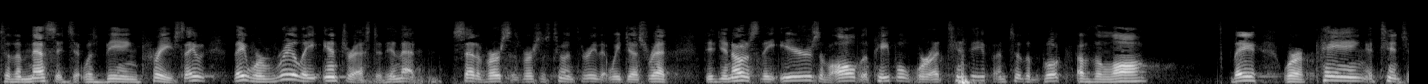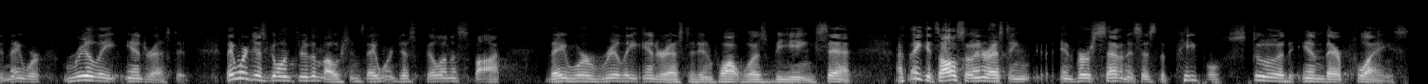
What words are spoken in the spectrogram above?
to the message that was being preached. They, they were really interested in that set of verses, verses 2 and 3 that we just read. Did you notice the ears of all the people were attentive unto the book of the law? They were paying attention. They were really interested. They weren't just going through the motions. They weren't just filling a spot. They were really interested in what was being said. I think it's also interesting in verse 7 it says the people stood in their place.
